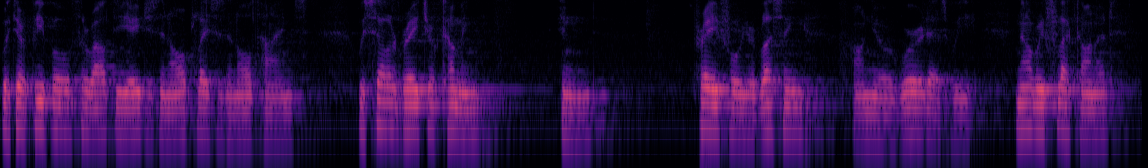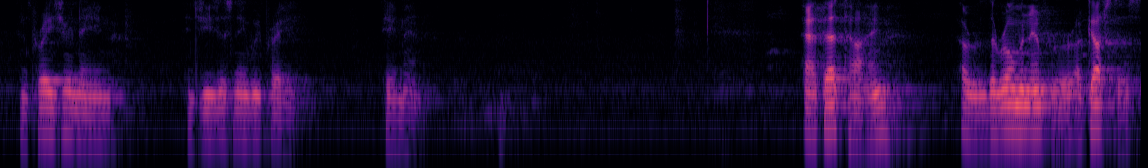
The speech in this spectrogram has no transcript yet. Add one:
with your people throughout the ages, in all places, and all times, we celebrate your coming and pray for your blessing on your word as we now reflect on it and praise your name. In Jesus' name we pray. Amen. At that time, uh, the Roman Emperor Augustus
